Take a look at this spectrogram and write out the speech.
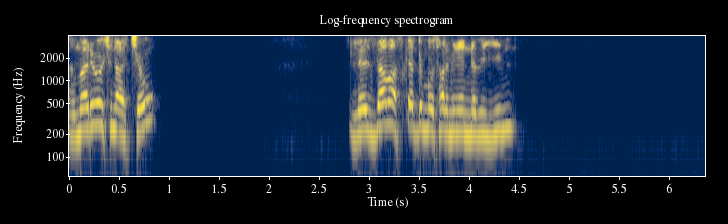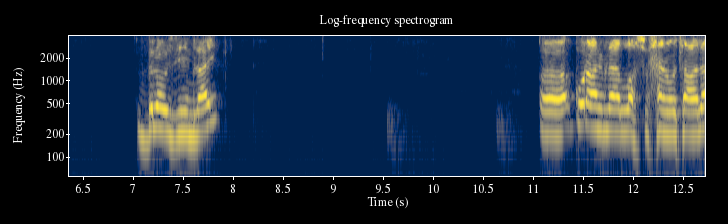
መሪዎች ናቸው። ለዛም አስቀድሞታል ሚነ ነቢይን ብለው እዚህም ላይ ቁርአንም ላይ አላህ ስብሓነሁ ወተዓላ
